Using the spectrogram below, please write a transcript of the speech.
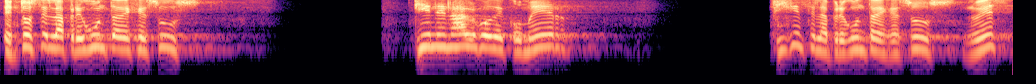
Entonces la pregunta de Jesús, ¿tienen algo de comer? Fíjense la pregunta de Jesús, no es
